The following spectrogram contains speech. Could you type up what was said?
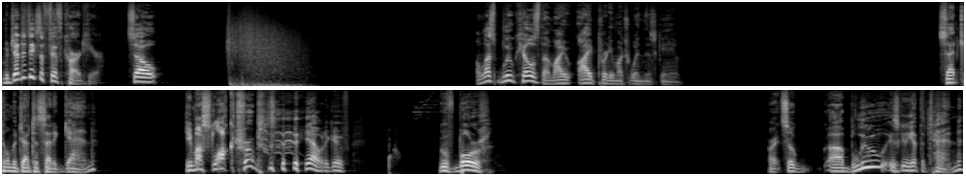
magenta takes a fifth card here. So unless blue kills them, I I pretty much win this game. Set kill magenta set again. He must lock troops. yeah, what a goof. Goofball. All right, so uh, blue is going to get the 10.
